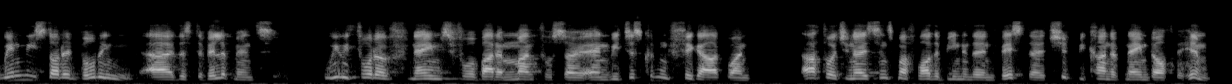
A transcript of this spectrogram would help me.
when we started building uh, this development, we thought of names for about a month or so, and we just couldn't figure out one. I thought, you know, since my father being the investor, it should be kind of named after him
